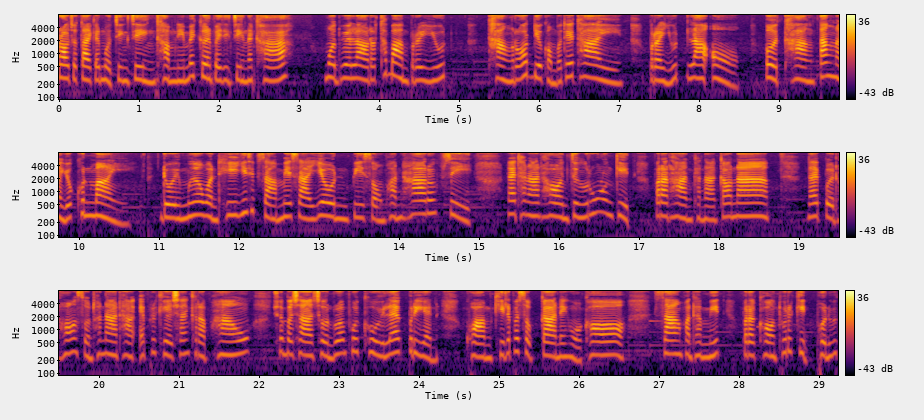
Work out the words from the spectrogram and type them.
เราจะตายกันหมดจริง ๆ คำนี้ไม่เกินไปจริง ๆ นะคะ หมดเวลารัฐบาลประยุทธ์ ทางรอดเดียวของประเทศไทย ประยุทธ์ลาออก เปิดทางตั้งนายกคนใหม่ โดยเมื่อวันที่ 23 เมษายน ปี 2504นายธนาธรจึงรุ่งเรืองกิจ ประธานคณะก้าวหน้า ได้เปิดห้องสนทนาทางแอปพลิเคชันครับเฮาชวนประชาชนร่วมพูดคุยแลกเปลี่ยน ความคิดและประสบการณ์ในหัวข้อ สร้างพันธมิตร ประคองธุรกิจพ้นวิ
